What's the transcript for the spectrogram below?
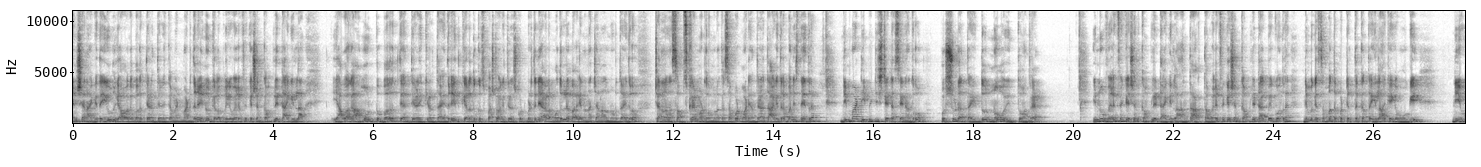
ಮೆನ್ಷನ್ ಆಗಿದೆ, ಇವ್ರಿಗೆ ಯಾವಾಗ ಬರುತ್ತೆ ಅಂತೇಳಿ ಕಮೆಂಟ್ ಮಾಡಿದರೆ, ಇನ್ನೂ ಕೆಲವೊಬ್ಬರಿಗೆ ವೆರಿಫಿಕೇಶನ್ ಕಂಪ್ಲೀಟ್ ಆಗಿಲ್ಲ. ಯಾವಾಗ ಅಮೌಂಟು ಬರುತ್ತೆ ಅಂತೇಳಿ ಕೇಳ್ತಾ ಇದ್ರೆ. ಇದಕ್ಕೆ ಎಲ್ಲದಕ್ಕೂ ಸ್ಪಷ್ಟವಾಗಿ ತಿಳಿಸ್ಕೊಟ್ಬಿಡ್ತೀನಿ. ಯಾರೆಲ್ಲ ಮೊದಲನೇ ಬಾರಿಗೆ ನನ್ನ ಚಾನಲ್ ನೋಡ್ತಾ ಇದ್ರು ಚಾನಲ್ನ ಸಬ್ಸ್ಕ್ರೈಬ್ ಮಾಡೋದ್ರ ಮೂಲಕ ಸಪೋರ್ಟ್ ಮಾಡಿ ಅಂತ ಹೇಳ್ತಾ ಹಾಗಿದ್ರೆ ಬನ್ನಿ ಸ್ನೇಹಿತರೆ, ನಿಮ್ಮ ಡಿ ಬಿ ಟಿ ಸ್ಟೇಟಸ್ ಏನಾದರೂ ಪುಷ್ಡ್ ಅಂತ ಇದ್ದು ನೋ ಇತ್ತು ಅಂದರೆ ಇನ್ನೂ ವೆರಿಫಿಕೇಶನ್ ಕಂಪ್ಲೀಟ್ ಆಗಿಲ್ಲ ಅಂತ ಅರ್ಥ. ವೆರಿಫಿಕೇಶನ್ ಕಂಪ್ಲೀಟ್ ಆಗಬೇಕು ಅಂದರೆ ನಿಮಗೆ ಸಂಬಂಧಪಟ್ಟಿರ್ತಕ್ಕಂಥ ಇಲಾಖೆಗೆ ಹೋಗಿ ನೀವು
